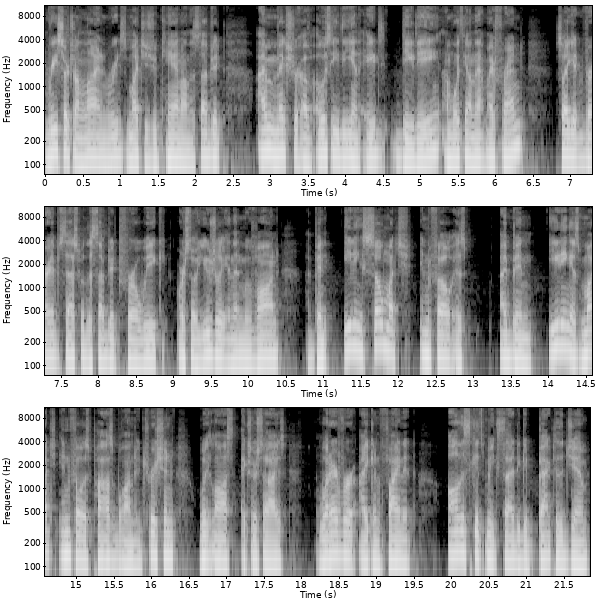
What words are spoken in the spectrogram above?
Research online and read as much as you can on the subject. I'm a mixture of OCD and ADD. I'm with you on that, my friend. So I get very obsessed with the subject for a week or so usually and then move on. I've been eating so much info as I've been eating as much info as possible on nutrition, weight loss, exercise, whatever I can find it. All this gets me excited to get back to the gym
